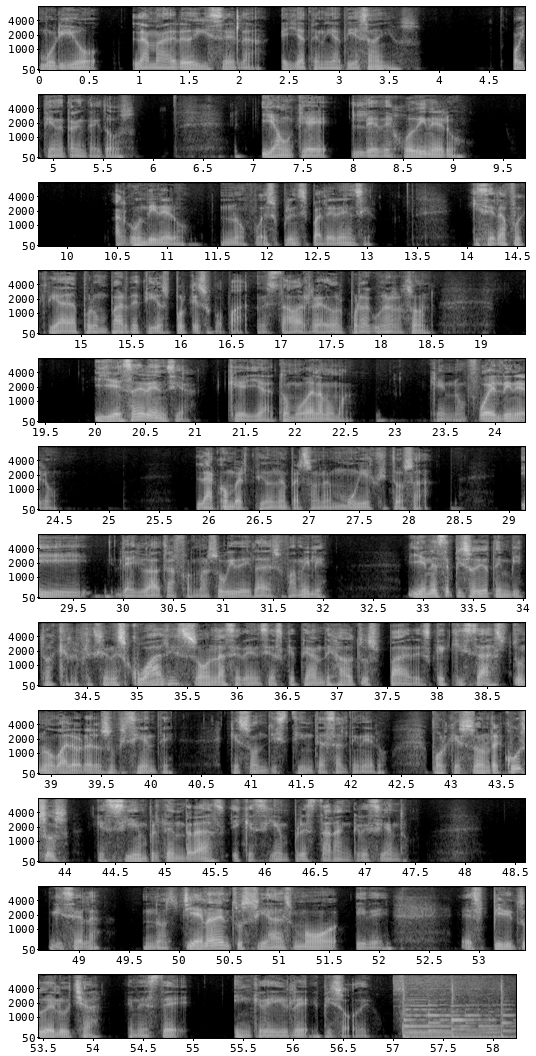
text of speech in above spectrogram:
murió la madre de Gisela, ella tenía 10 años. Hoy tiene 32. Y aunque le dejó dinero, algún dinero, no fue su principal herencia. Gisela fue criada por un par de tíos porque su papá estaba alrededor por alguna razón. Y esa herencia que ella tomó de la mamá, que no fue el dinero, la ha convertido en una persona muy exitosa y le ha ayudado a transformar su vida y la de su familia. Y en este episodio te invito a que reflexiones cuáles son las herencias que te han dejado tus padres que quizás tú no valoras lo suficiente, que son distintas al dinero, porque son recursos que siempre tendrás y que siempre estarán creciendo. Gisela nos llena de entusiasmo y de espíritu de lucha en este increíble episodio.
